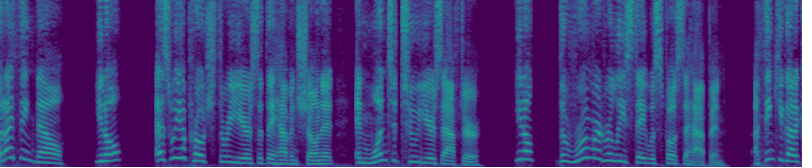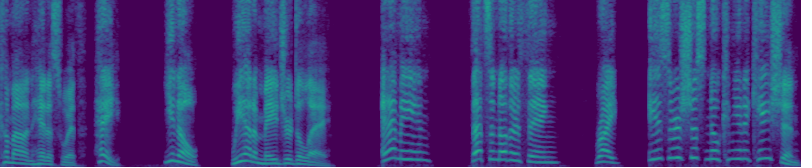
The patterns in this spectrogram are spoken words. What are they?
But I think now, you know, as we approach three years that they haven't shown it, and one to two years after, you know, the rumored release date was supposed to happen. I think you got to come out and hit us with, hey, you know, we had a major delay. And I mean, that's another thing, right? Is there's just no communication.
